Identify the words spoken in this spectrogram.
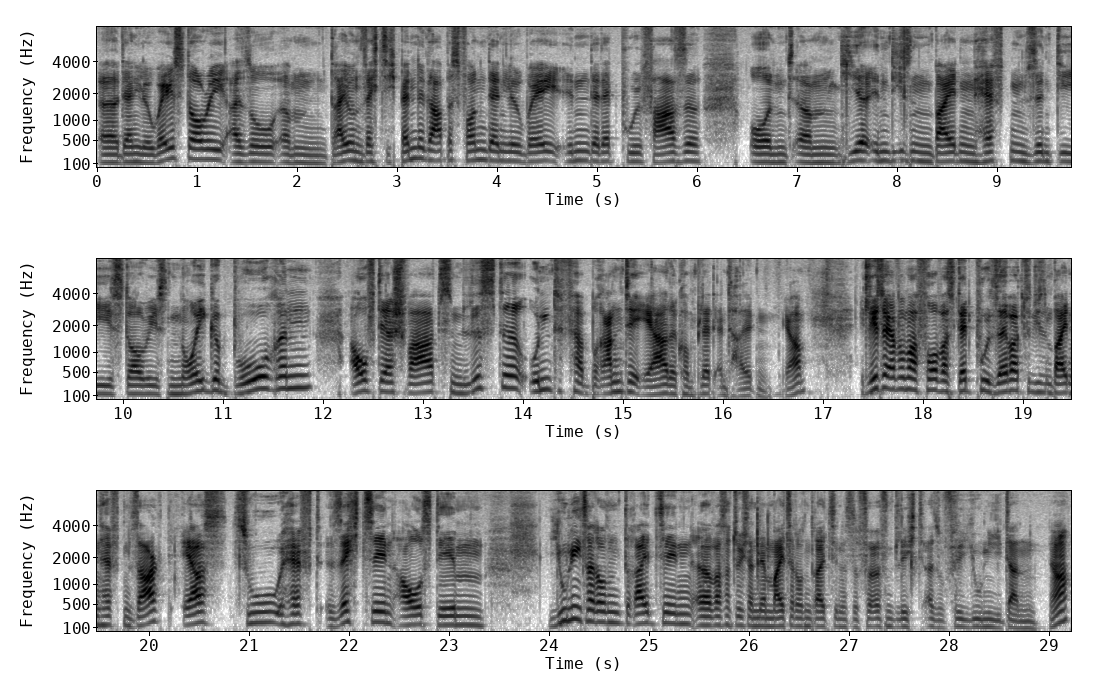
äh, Daniel Way Story, also ähm, 63 Bände gab es von Daniel Way in der Deadpool-Phase. Und ähm, hier in diesen beiden Heften sind die Stories Neugeboren auf der schwarzen Liste und Verbrannte Erde komplett enthalten. Ja. Ich lese euch einfach mal vor, was Deadpool selber zu diesen beiden Heften sagt. Erst zu Heft 16 aus dem Juni 2013, äh, was natürlich dann der Mai 2013 ist, veröffentlicht, also für Juni dann, ja.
